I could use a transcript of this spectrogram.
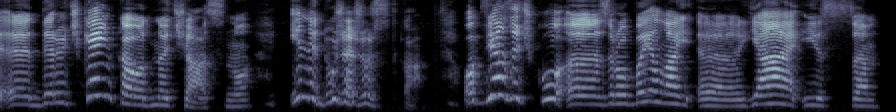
е, дирочкенька одночасно, і не дуже жорстка. Обв'язочку е, зробила е, я із е,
